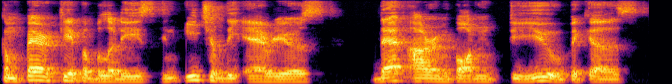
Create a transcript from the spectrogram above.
compare capabilities in each of the areas that are important to you because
